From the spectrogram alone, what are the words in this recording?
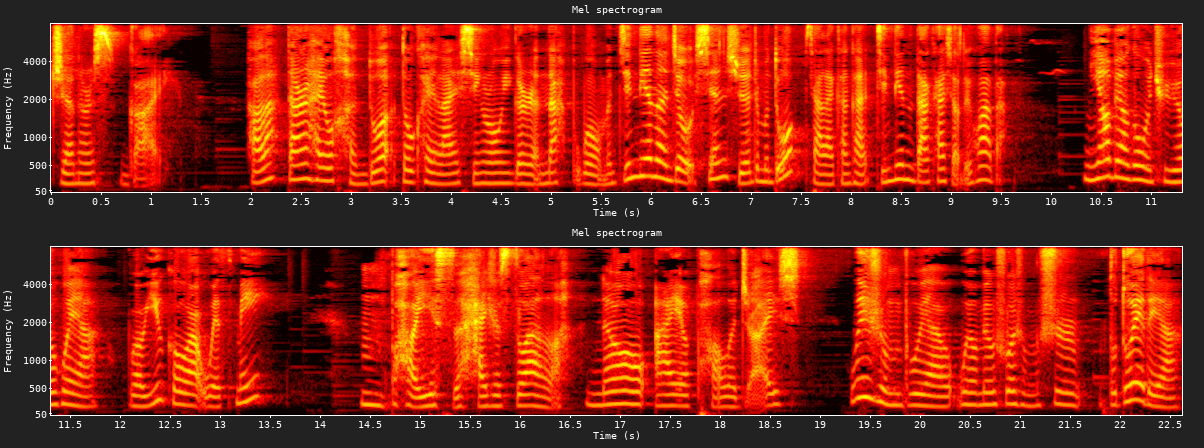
generous guy. 好了，当然还有很多都可以来形容一个人的。不过我们今天呢，就先学这么多。下来看看今天的打卡小对话吧。你要不要跟我去约会啊？Will you go out with me? 嗯，不好意思，还是算了。No, I apologize. 为什么不呀？我有没有说什么是不对的呀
